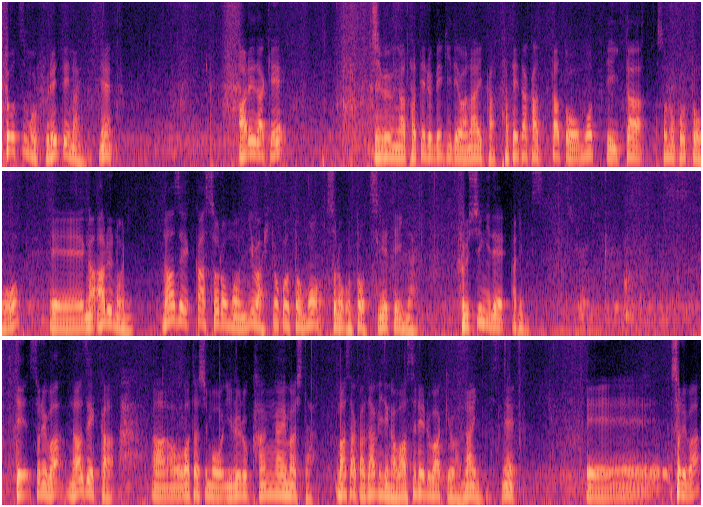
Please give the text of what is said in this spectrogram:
一つも触れてないんですね。あれだけ自分が建てるべきではないか建てたかったと思っていたそのことを、えー、があるのになぜかソロモンには一言もそのことを告げていない。不思議であります。でそれはなぜかあの私もいろいろ考えました。まさかダビデが忘れるわけはないんですね、えー、それは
